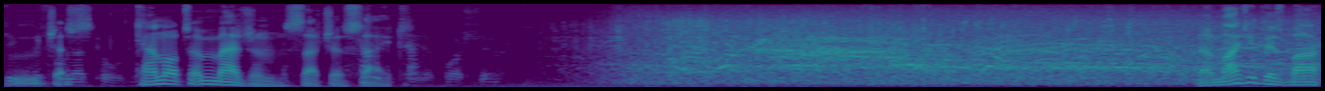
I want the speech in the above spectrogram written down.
You just cannot imagine such a sight. The mighty Bismarck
